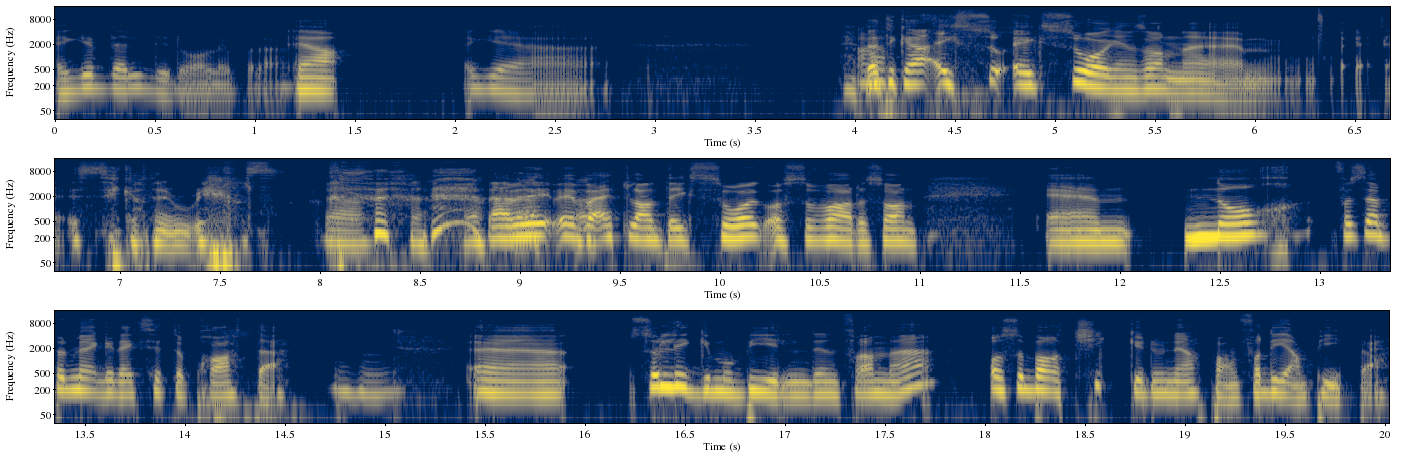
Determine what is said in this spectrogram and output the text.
Jeg er veldig dårlig på det. ja. Jeg er Vet du hva, jeg så, jeg så en sånn eh, Sikkert en reels. ja. Nei, men det var et eller annet jeg så, og så var det sånn eh, Når eksempel meg og deg sitter og prater, Mhm. eh, så ligger mobilen din fremme, og så bare kikker du ned på han fordi han piper.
